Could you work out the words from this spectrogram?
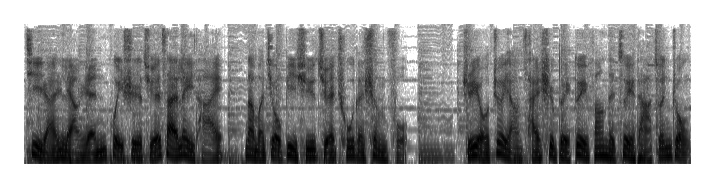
既然两人会师决赛擂台，那么就必须决出个胜负，只有这样才是对对方的最大尊重。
